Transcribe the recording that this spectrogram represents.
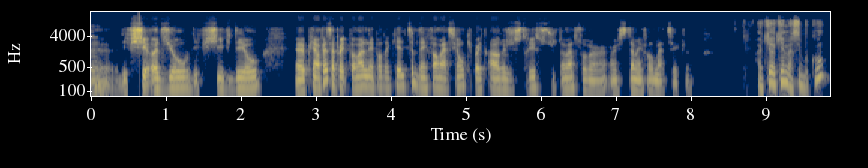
mmh. fichiers audio, des fichiers vidéo. puis en fait, ça peut être pas mal n'importe quel type d'information qui peut être enregistrée justement sur un, système informatique. OK, OK, merci beaucoup.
